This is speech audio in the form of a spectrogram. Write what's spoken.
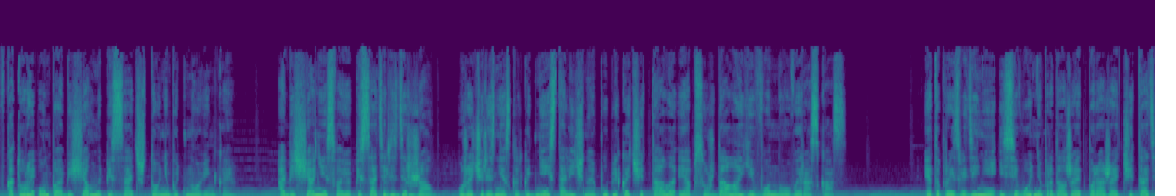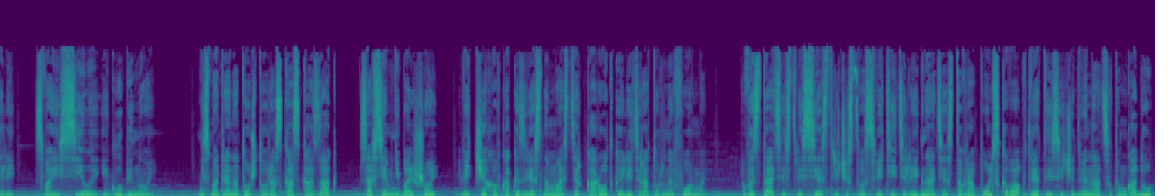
в которой он пообещал написать что-нибудь новенькое. Обещание свое писатель сдержал. Уже через несколько дней столичная публика читала и обсуждала его новый рассказ. Это произведение и сегодня продолжает поражать читателей своей силой и глубиной. Несмотря на то, что рассказ «Казак» совсем небольшой, ведь Чехов, как известно, мастер короткой литературной формы, в издательстве «Сестричество святителя Игнатия Ставропольского» в 2012 году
